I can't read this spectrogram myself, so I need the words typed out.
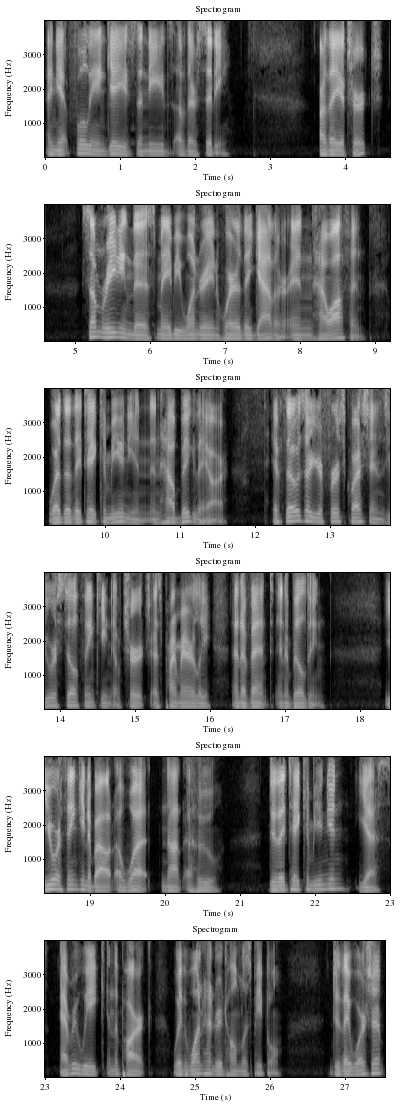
and yet fully engage the needs of their city. Are they a church? Some reading this may be wondering where they gather and how often, whether they take communion and how big they are. If those are your first questions, you are still thinking of church as primarily an event in a building. You are thinking about a what, not a who. Do they take communion? Yes, every week in the park with 100 homeless people. Do they worship?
